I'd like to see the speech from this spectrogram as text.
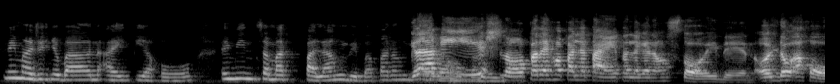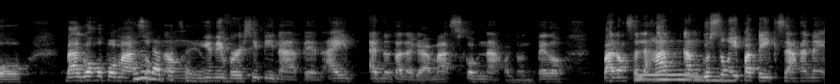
Na-imagine nyo ba na IT ako? I mean, sa math pa lang, di ba? Parang Grabe-ish, no? Pareho pala tayo talaga ng story din. Although ako, bago ako pumasok Ano ng sa'yo? university natin, ay ano talaga, mascom na ako noon. Pero parang sa lahat, Mm. ang gustong ipatake sa akin ay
